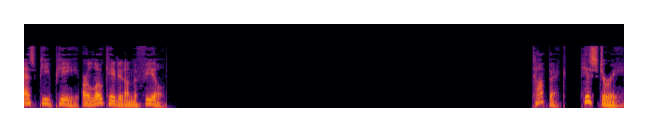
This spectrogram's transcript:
SPP are located on the field. History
